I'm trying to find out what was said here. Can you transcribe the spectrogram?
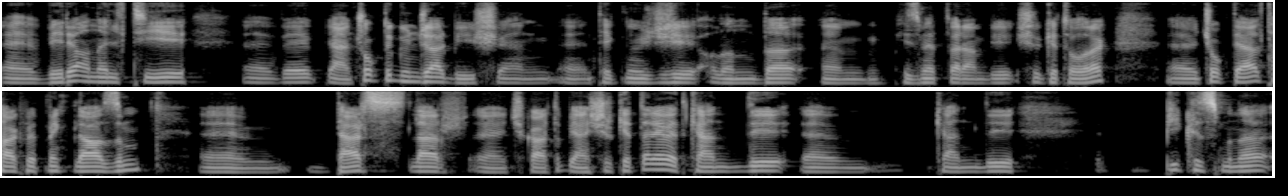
veri analitiği ve yani çok da güncel bir iş yani e, teknoloji alanında hizmet veren bir şirket olarak çok değerli takip etmek lazım. Dersler çıkartıp yani şirketler evet kendi kendi bir kısmına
